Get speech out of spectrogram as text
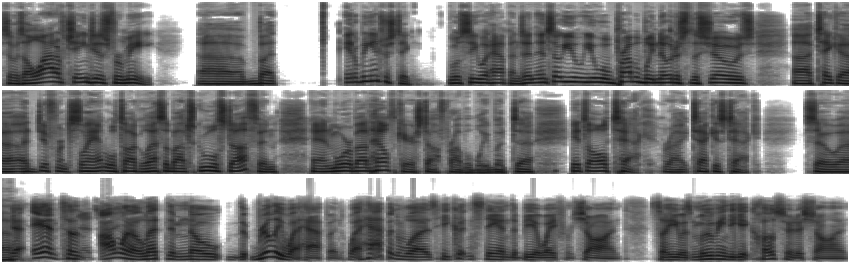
So it's a lot of changes for me, uh, but it'll be interesting. We'll see what happens, and and so you you will probably notice the shows uh, take a, a different slant. We'll talk less about school stuff and and more about healthcare stuff probably, but uh, it's all tech, right? Tech is tech. So uh, Yeah, and to That's I want to let them know th- really what happened. What happened was he couldn't stand to be away from Sean, so he was moving to get closer to Sean,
